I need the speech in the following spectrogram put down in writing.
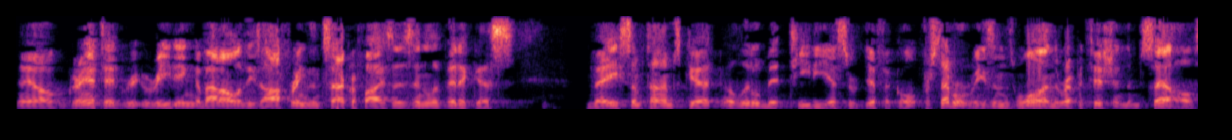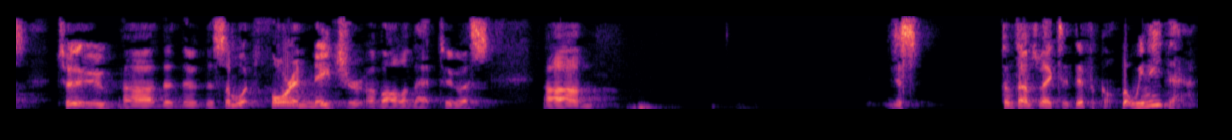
Now, granted, re- reading about all of these offerings and sacrifices in Leviticus may sometimes get a little bit tedious or difficult for several reasons. One, the repetition themselves. Two, uh, the, the, the somewhat foreign nature of all of that to us um, just sometimes makes it difficult. But we need that.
